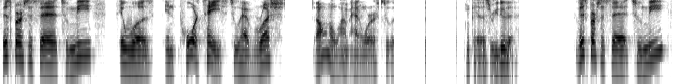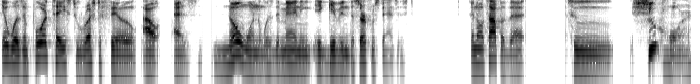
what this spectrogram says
This person said to me, it was in poor taste to have rushed. I don't know why I'm adding words to it. Okay, let's redo that. This person said to me, it was in poor taste to rush the film out as no one was demanding it given the circumstances. And on top of that, to shoehorn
